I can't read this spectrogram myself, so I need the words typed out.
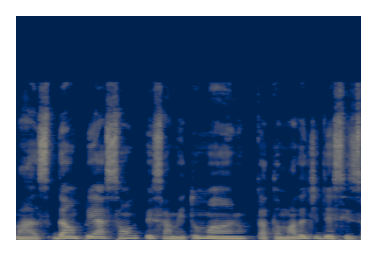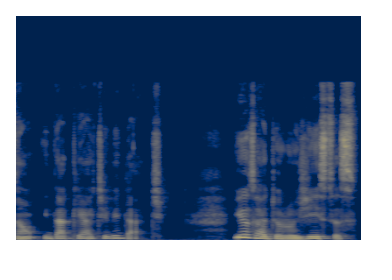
mas da ampliação do pensamento humano, da tomada de decisão e da criatividade. E os radiologistas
